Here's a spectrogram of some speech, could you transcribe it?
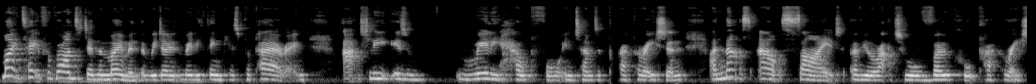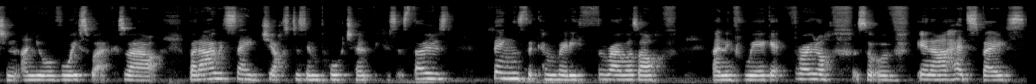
might take for granted in the moment that we don't really think is preparing actually is really helpful in terms of preparation. And that's outside of your actual vocal preparation and your voice work as well. But I would say just as important because it's those things that can really throw us off. And if we get thrown off sort of in our headspace,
